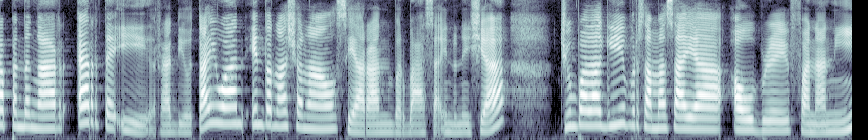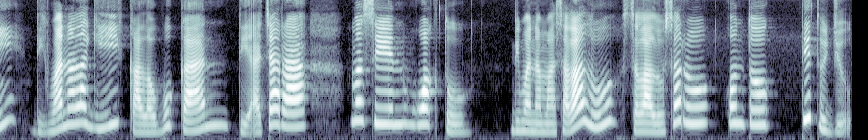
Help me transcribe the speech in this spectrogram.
para pendengar RTI Radio Taiwan Internasional siaran berbahasa Indonesia. Jumpa lagi bersama saya Aubrey Fanani. Di mana lagi kalau bukan di acara Mesin Waktu, di mana masa lalu selalu seru untuk dituju.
